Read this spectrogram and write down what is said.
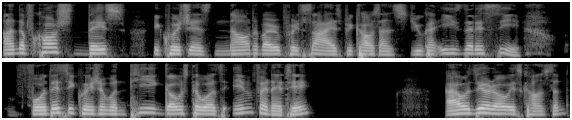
And of course, this equation is not very precise because as you can easily see, for this equation, when t goes towards infinity, L0 is constant,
